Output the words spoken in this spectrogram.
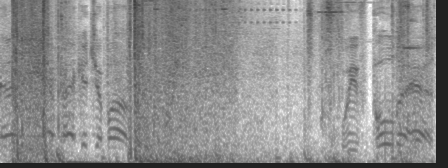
Enemy care package above. We've pulled ahead.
